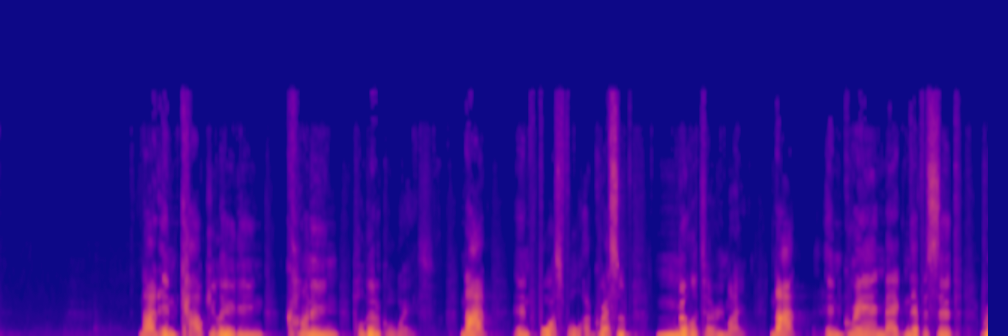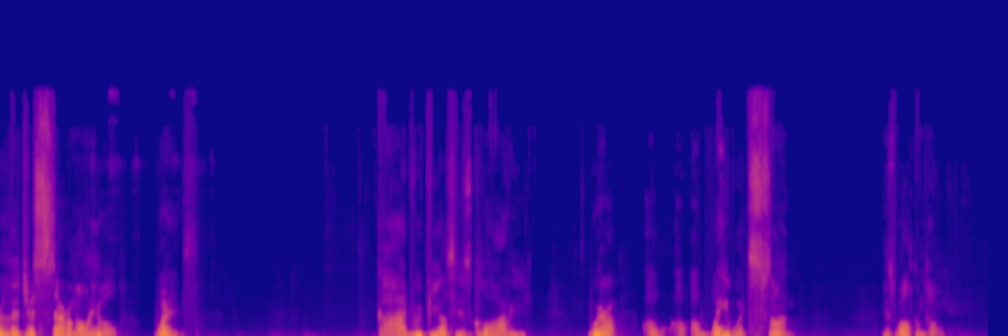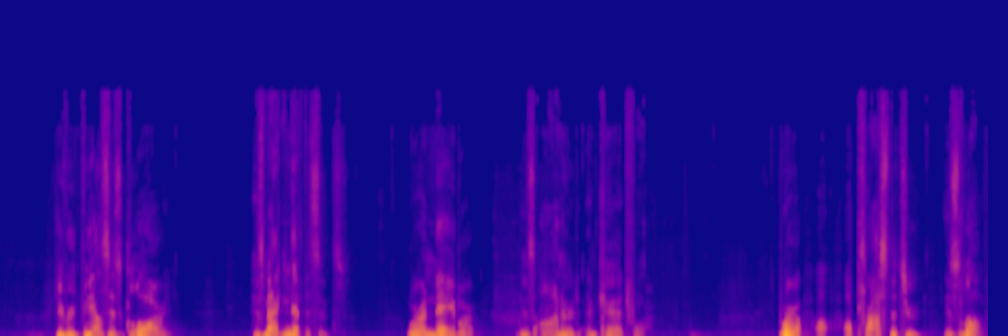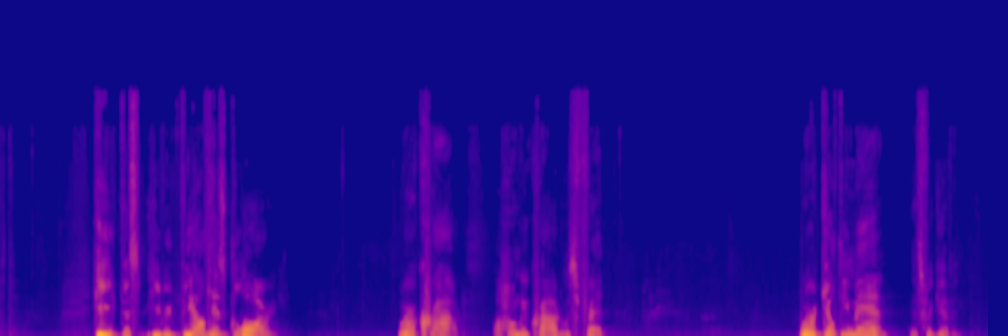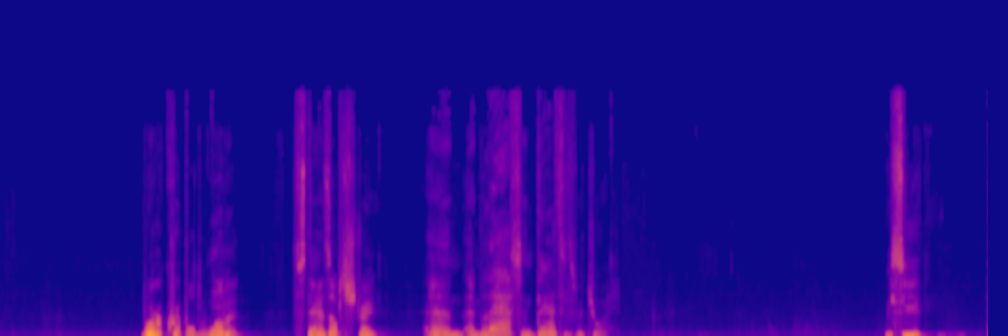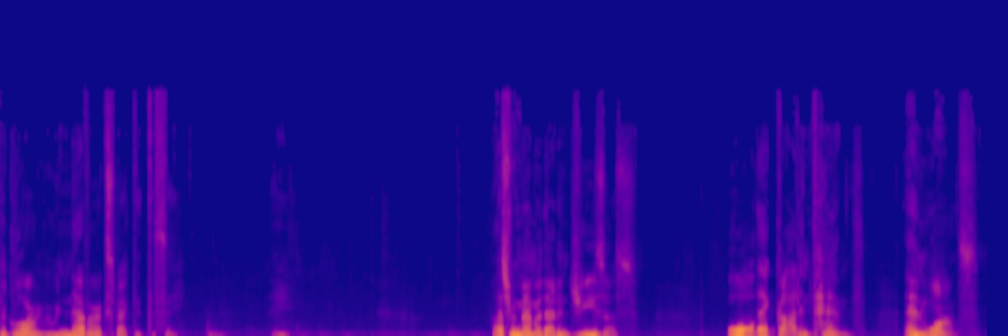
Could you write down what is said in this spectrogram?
Not in calculating, cunning political ways. Not in forceful, aggressive military might. Not in grand, magnificent religious ceremonial ways. God reveals his glory where a, a, a, wayward son is welcomed home. He reveals his glory, his magnificence, where a neighbor is honored and cared for, where a, a prostitute is loved he, dis, he revealed his glory where a crowd, a hungry crowd, was fed, where a guilty man is forgiven, where a crippled woman stands up straight and, and laughs and dances with joy. We see the glory we never expected to see. Let's remember that in Jesus, all that God intends and wants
